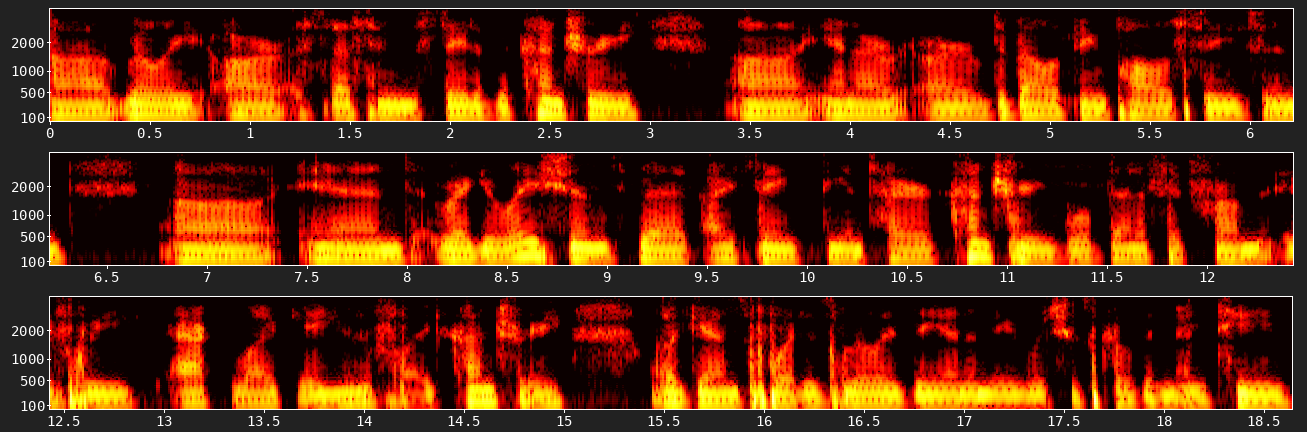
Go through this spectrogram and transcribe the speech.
uh, really are assessing the state of the country uh, and are, are, developing policies and uh, and regulations that I think the entire country will benefit from if we act like a unified country against what is really the enemy, which is COVID 19.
